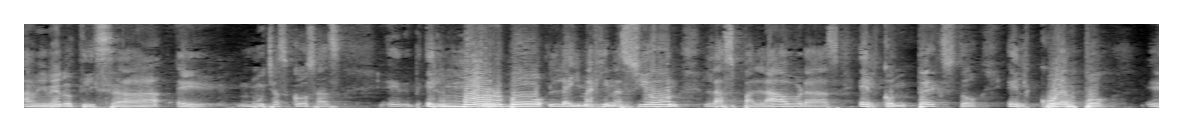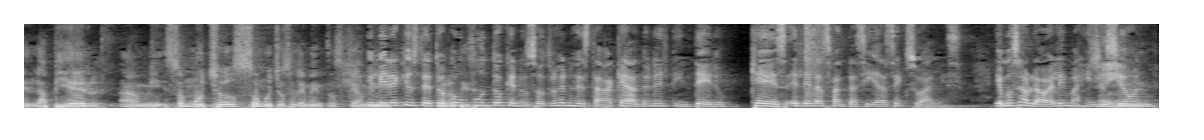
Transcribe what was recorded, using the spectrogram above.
A mí me erotiza eh, muchas cosas el morbo, la imaginación, las palabras, el contexto, el cuerpo, eh, la piel, a mí son muchos, son muchos elementos que a mí. Y mire que usted tocó un punto que nosotros nos estaba quedando en el tintero, que es el de las fantasías sexuales. Hemos hablado de la imaginación,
